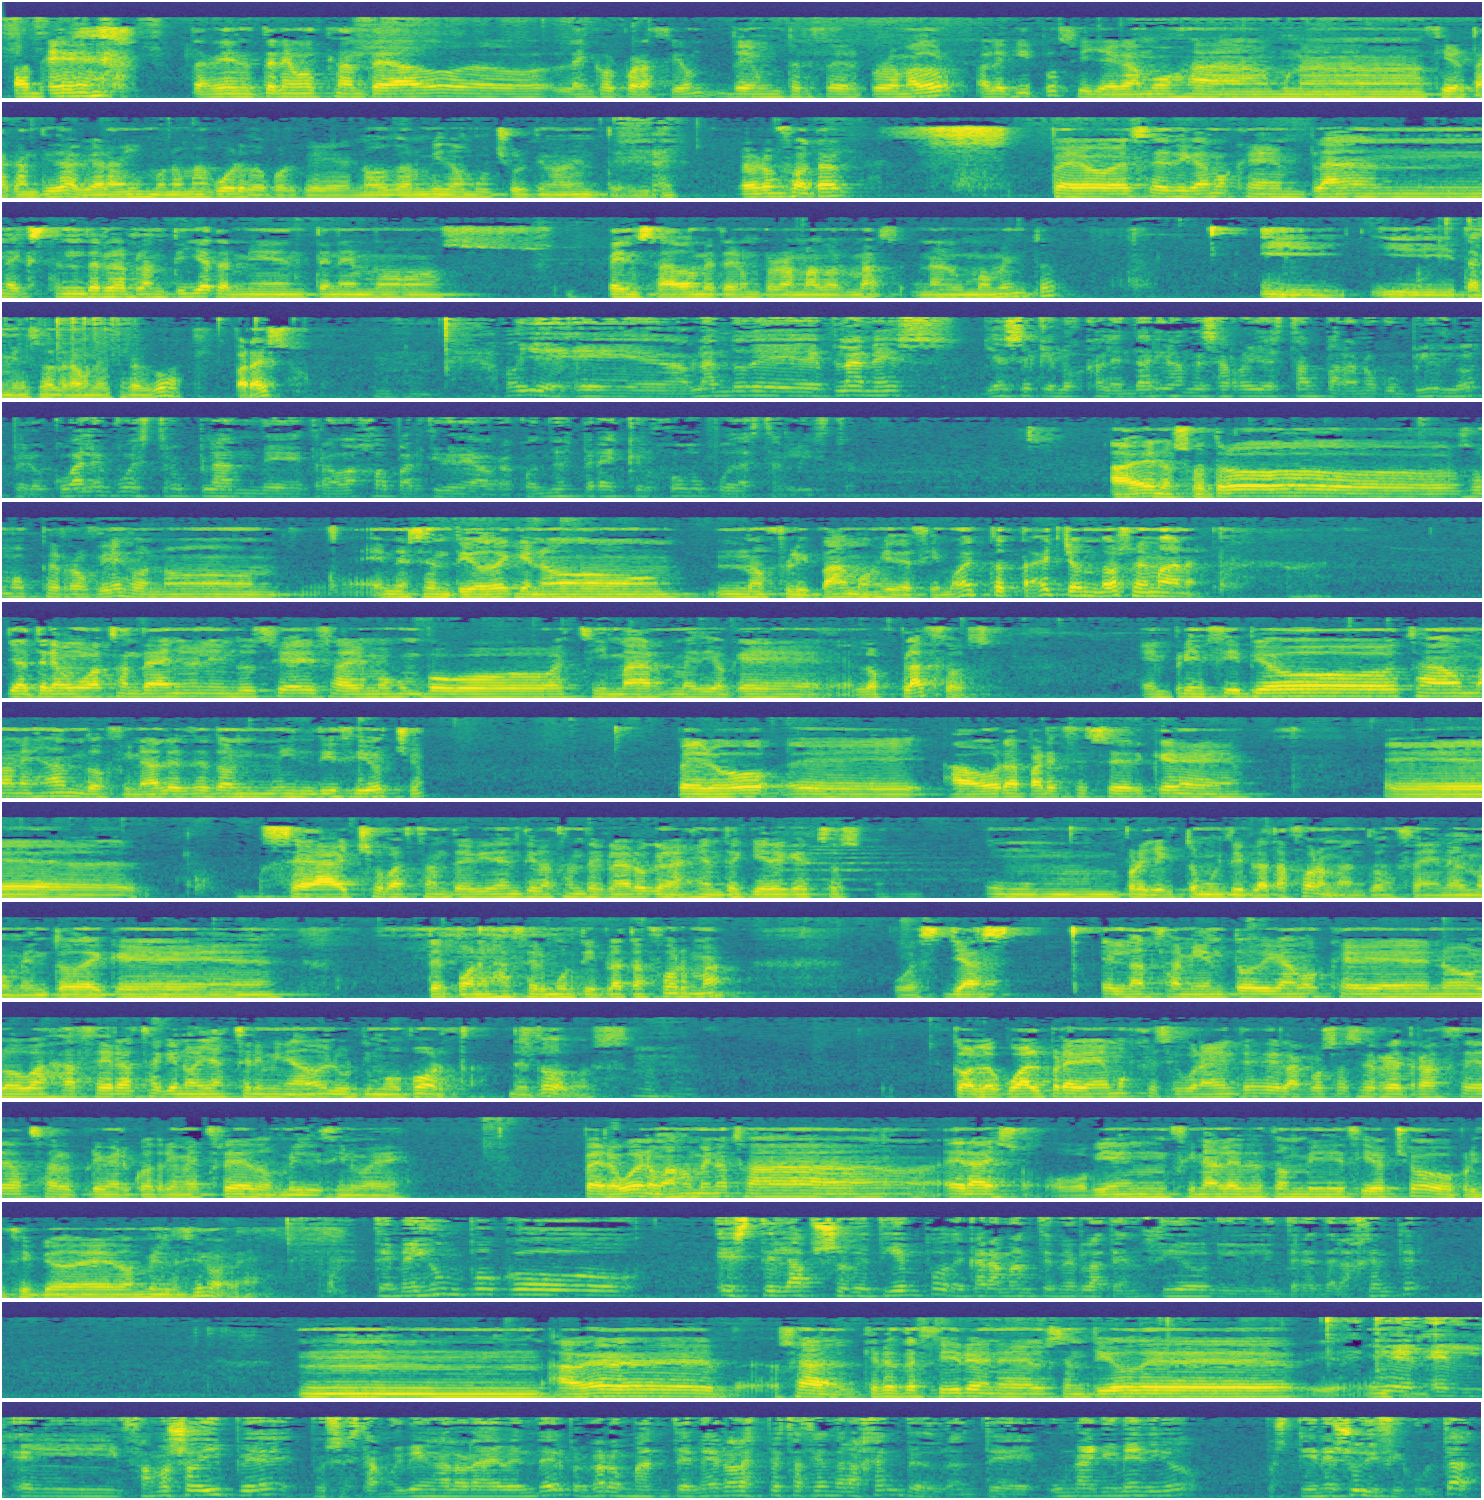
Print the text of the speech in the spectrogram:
También, también tenemos planteado la incorporación de un tercer programador al equipo si llegamos a una cierta cantidad, que ahora mismo no me acuerdo porque no he dormido mucho últimamente y pero fatal pero ese, digamos que en plan extender la plantilla también tenemos pensado meter un programador más en algún momento y, y también saldrá un extra para eso. Oye, eh, hablando de planes, ya sé que los calendarios en desarrollo están para no cumplirlos, pero ¿cuál es vuestro plan de trabajo a partir de ahora? ¿Cuándo esperáis que el juego pueda estar listo? A ver, nosotros somos perros viejos, no en el sentido de que no nos flipamos y decimos, esto está hecho en dos semanas. Ya tenemos bastantes años en la industria y sabemos un poco estimar medio que los plazos. En principio estamos manejando finales de 2018, pero eh, ahora parece ser que eh, se ha hecho bastante evidente y bastante claro que la gente quiere que esto sea un proyecto multiplataforma. Entonces, en el momento de que te pones a hacer multiplataforma, pues ya el lanzamiento, digamos que no lo vas a hacer hasta que no hayas terminado el último port de todos. Con lo cual preveemos que seguramente la cosa se retrase hasta el primer cuatrimestre de 2019. Pero bueno, más o menos era eso, o bien finales de 2018 o principios de 2019. ¿Teméis un poco este lapso de tiempo de cara a mantener la atención y el interés de la gente? Mm, a ver, o sea, quieres decir en el sentido de... Que el, famoso IP pues está muy bien a la hora de vender, pero claro, mantener a la expectación de la gente durante un año y medio pues tiene su dificultad.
